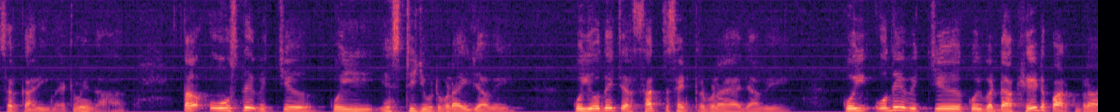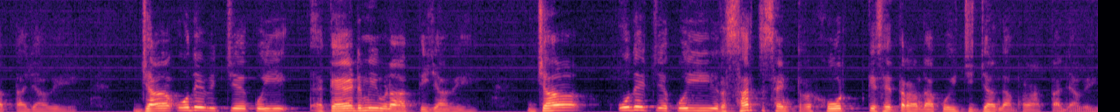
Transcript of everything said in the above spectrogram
ਸਰਕਾਰੀ ਮਹਿਕਮੇ ਦਾ, ਤਾਂ ਉਸ ਦੇ ਵਿੱਚ ਕੋਈ ਇੰਸਟੀਚਿਊਟ ਬਣਾਈ ਜਾਵੇ, ਕੋਈ ਉਹਦੇ ਚ ਰਿਸਰਚ ਸੈਂਟਰ ਬਣਾਇਆ ਜਾਵੇ, ਕੋਈ ਉਹਦੇ ਵਿੱਚ ਕੋਈ ਵੱਡਾ ਖੇਡ ਪਾਰਕ ਬਣਾ ਦਿੱਤਾ ਜਾਵੇ, ਜਾਂ ਉਹਦੇ ਵਿੱਚ ਕੋਈ ਅਕੈਡਮੀ ਬਣਾ ਦਿੱਤੀ ਜਾਵੇ, ਜਾਂ ਉਹਦੇ 'ਚ ਕੋਈ ਰਿਸਰਚ ਸੈਂਟਰ ਹੋਰ ਕਿਸੇ ਤਰ੍ਹਾਂ ਦਾ ਕੋਈ ਚੀਜ਼ਾਂ ਦਾ ਬਣਾ ਦਿੱਤਾ ਜਾਵੇ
